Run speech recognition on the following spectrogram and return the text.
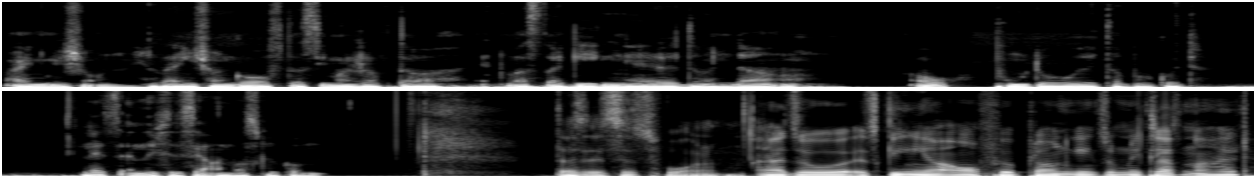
Eigentlich schon. Ich hatte eigentlich schon gehofft, dass die Mannschaft da etwas dagegen hält und da auch Punkte holt, aber gut. Letztendlich ist es ja anders gekommen. Das ist es wohl. Also es ging ja auch für Blauen ging es um den Klassenerhalt.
